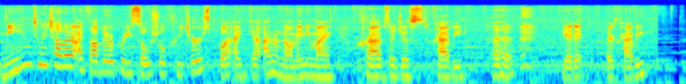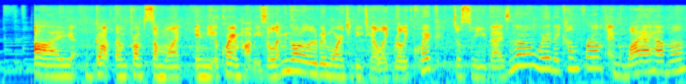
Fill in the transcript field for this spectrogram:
mean to each other. I thought they were pretty social creatures but I get I don't know. Maybe my crabs are just crabby get it they're crabby I got them from someone in the aquarium hobby. So let me go a little bit more into detail, like really quick, just so you guys know where they come from and why I have them.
